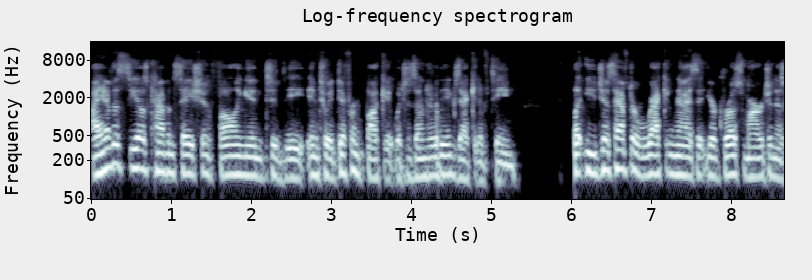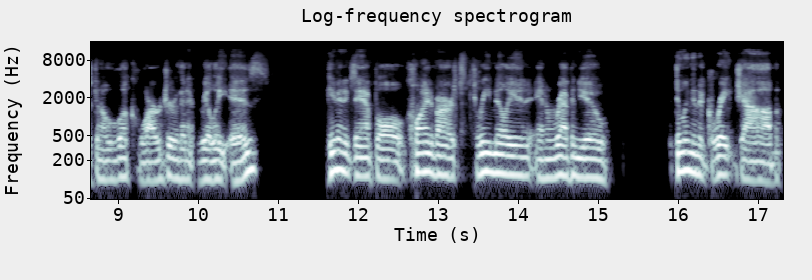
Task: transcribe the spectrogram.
I have the CEO's compensation falling into the into a different bucket, which is under the executive team. but you just have to recognize that your gross margin is going to look larger than it really is. Give you an example, client of ours, 3 million in revenue, doing a great job,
